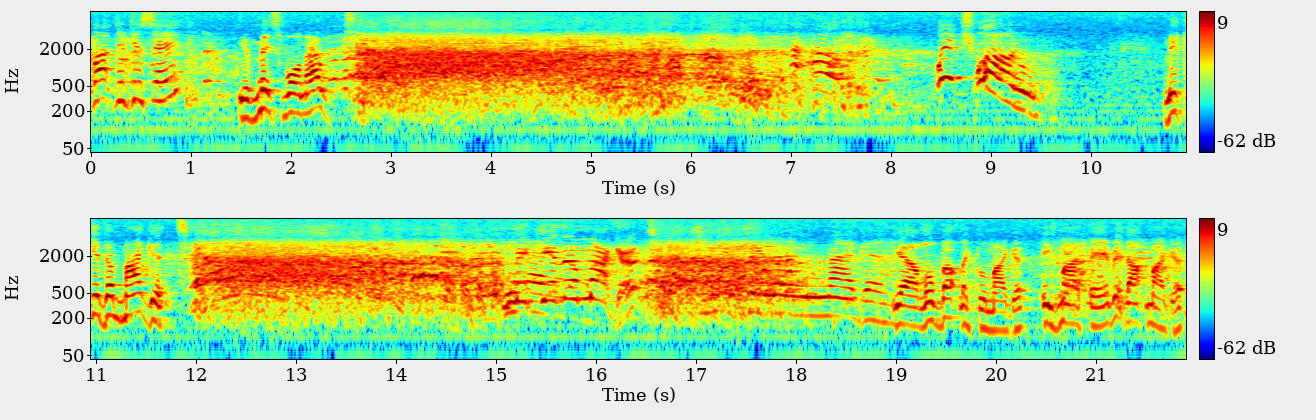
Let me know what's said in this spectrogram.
What did you say? You've missed one out. Which one? Mickey the Maggot. Mickey the Maggot? Little maggot. Yeah, I love that little maggot. He's my favourite, that maggot.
